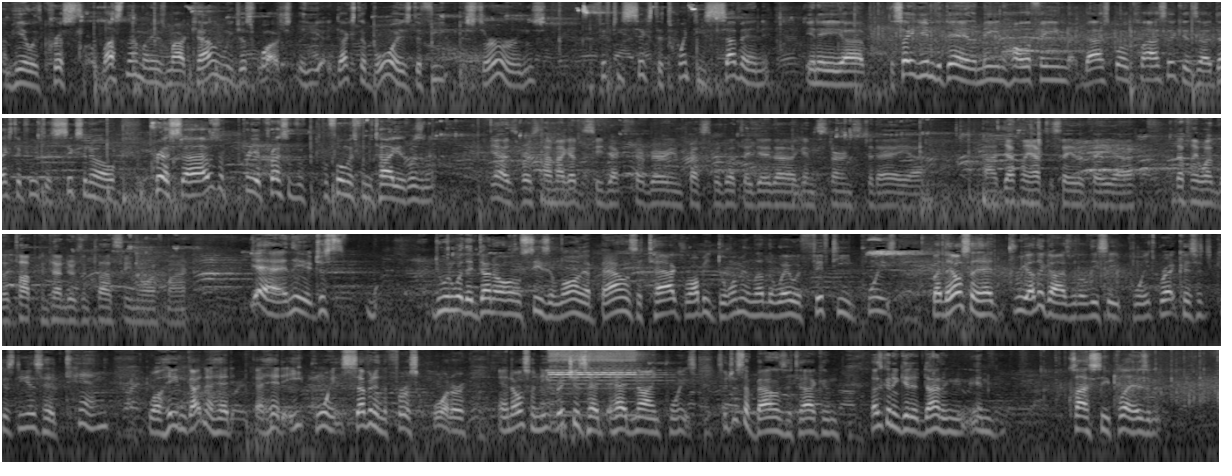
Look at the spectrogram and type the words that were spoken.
I'm here with Chris Lesnar. My name is Mark Callen. We just watched the Dexter boys defeat Stearns 56 to 27 in a uh, the second game of the day, the Maine Hall of Fame Basketball Classic. Is uh, Dexter to 6 and 0. Chris, uh, that was a pretty impressive performance from the Tigers, wasn't it? Yeah, it's the first time I got to see Dexter. Very impressed with what they did uh, against Stearns today. Uh, uh, definitely have to say that they uh, definitely one of the top contenders in Class C North, Mark. Yeah, and they just doing what they've done all season long a balanced attack. Robbie Dorman led the way with 15 points, but they also had three other guys with at least eight points. Brett Casillas had 10, while Hayden Gutner had, had eight points, seven in the first quarter, and also Nate Richards had, had nine points. So just a balanced attack, and that's going to get it done in, in Class C play, isn't it?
